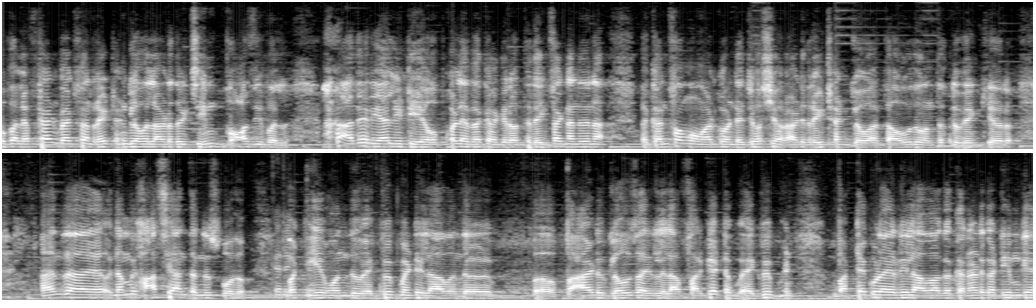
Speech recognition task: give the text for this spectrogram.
ಒಬ್ಬ left hand batsman right hand ಗ್ಲೋವಲ್ಲಿ ಆಡೋದು ಇಟ್ಸ್ ಇಂಪಾಸಿಬಲ್ ಅದೇ ರಿಯಾಲಿಟಿ ಒಪ್ಕೊಳ್ಳೇಬೇಕಾಗಿರುವಂತದ್ದು ಇನ್ಫ್ಯಾಕ್ಟ್ ನಾನು ಇದನ್ನ ಕನ್ಫರ್ಮ್ ಮಾಡ್ಕೊಂಡೆ. ಜೋಶಿ ಅವ್ರು ಆಡಿದ ರೈಟ್ ಹ್ಯಾಂಡ್ ಗ್ಲೋವ್ ಅಂತ. ಹೌದು ಅಂತಂದ್ರು ವೆಂಕಿ ಅವರು. ಅಂದ್ರೆ ನಮಗೆ ಹಾಸ್ಯ ಅಂತ ಅನ್ನಿಸ್ಬೋದು. ಬಟ್ ಈ ಒಂದು ಎಕ್ವಿಪ್ಮೆಂಟ್ ಇಲ್ಲ ಒಂದು ಪ್ಯಾಡ್ ಗ್ಲೌಸ್ ಇರಲಿಲ್ಲ ಫರ್ಗೆಟ್ ಎಕ್ವಿಪ್ಮೆಂಟ್ ಬಟ್ಟೆ ಕೂಡ ಇರಲಿಲ್ಲ ಅವಾಗ. ಕರ್ನಾಟಕ ಟೀಮ್ಗೆ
